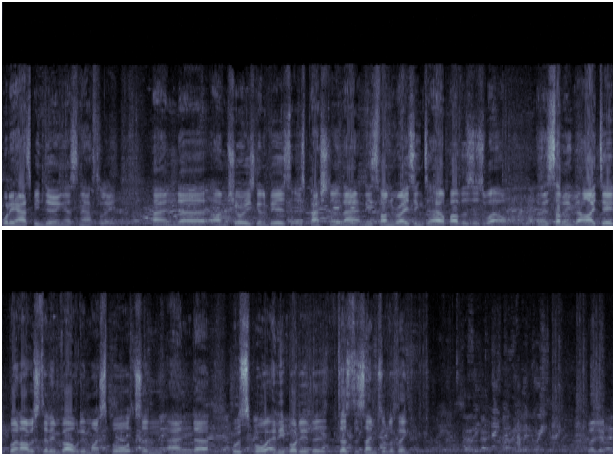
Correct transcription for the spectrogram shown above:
what he has been doing as an athlete and uh, I'm sure he's going to be as, as passionate of that and he's fundraising to help others as well. And it's something that I did when I was still involved in my sports and, and uh, will support anybody that does the same sort of thing. Have a. Pleasure.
